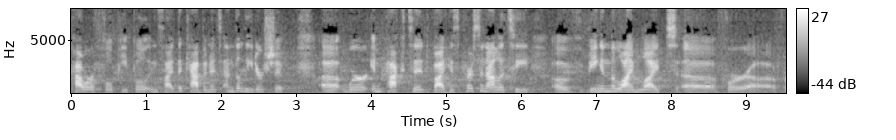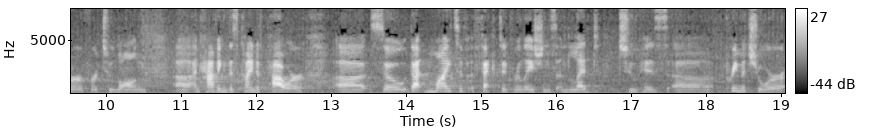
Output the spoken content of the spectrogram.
powerful people inside the cabinet and the leadership uh, were impacted by his personality of being in the limelight uh, for, uh, for, for too long uh, and having this kind of power. Uh, so that might have affected relations and led to his uh, premature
